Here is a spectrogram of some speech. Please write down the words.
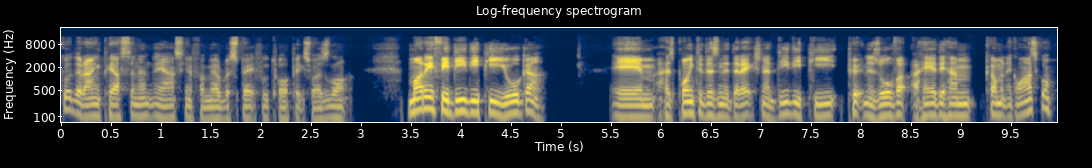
got the wrong person into asking for more respectful topics, was a lot. Murray for DDP Yoga um, has pointed us in the direction of DDP putting us over ahead of him coming to Glasgow.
